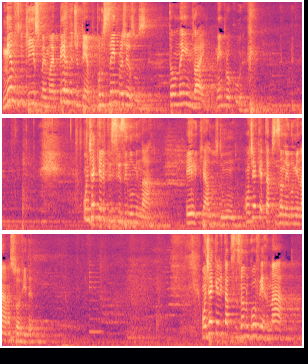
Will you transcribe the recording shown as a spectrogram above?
Menos do que isso, meu irmão, é perda de tempo para você e para Jesus. Então nem vai, nem procura. Onde é que ele precisa iluminar? Ele que é a luz do mundo. Onde é que ele está precisando iluminar na sua vida? Onde é que ele está precisando governar,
